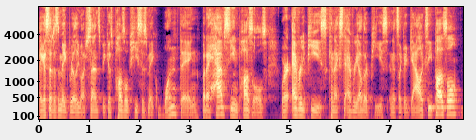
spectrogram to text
I guess that doesn't make really much sense because puzzle pieces make one thing, but I have seen puzzles where every piece connects to every other piece and it's like a galaxy puzzle.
